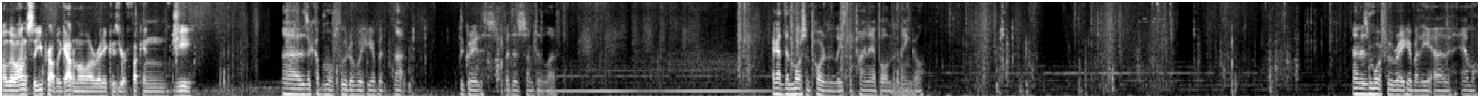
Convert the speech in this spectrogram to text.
Although honestly, you probably got them all already because you're a fucking G. Uh, there's a couple more food over here, but not the greatest. But there's some to the left. I got the most important, at least the pineapple and the mango. And there's more food right here by the uh, ammo.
